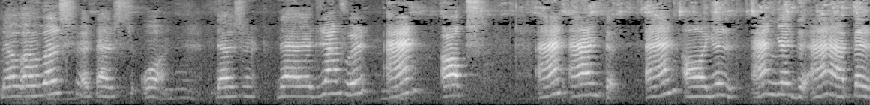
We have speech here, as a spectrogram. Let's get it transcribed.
The vowels letters one. The, the example and ox, and ant, and oil, and egg, and apple.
